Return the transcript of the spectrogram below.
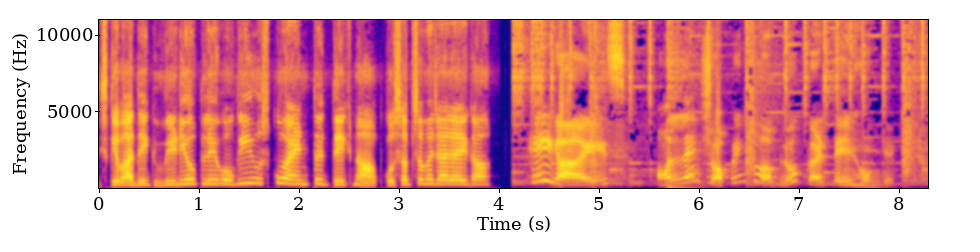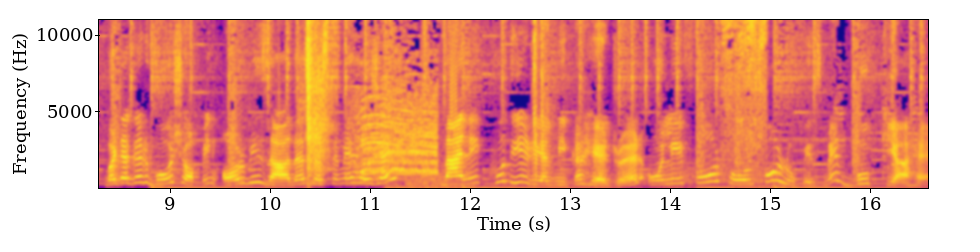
इसके बाद एक वीडियो प्ले होगी, उसको एंड तक देखना आपको सब समझ आ जाएगा। हे गाइस ऑनलाइन शॉपिंग तो अब लोग करते ही होंगे बट अगर वो शॉपिंग और भी ज़्यादा सस्ते में हो जाए मैंने खुद ये Realme का hair dryer only four four four rupees में बुक किया है।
